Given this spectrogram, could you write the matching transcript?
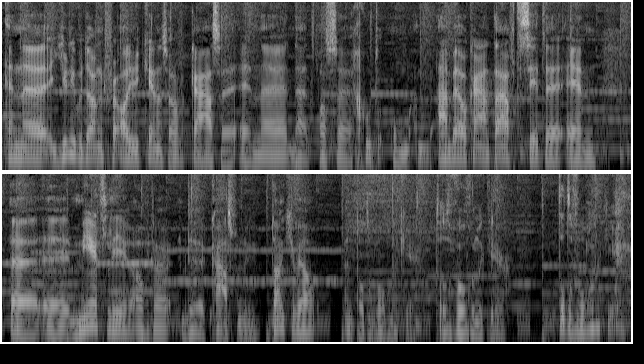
En eh, jullie bedankt voor al je kennis over kazen. En eh, nou, het was eh, goed om aan bij elkaar aan tafel te zitten en eh, eh, meer te leren over de, de kaas van nu. Dankjewel en tot de volgende keer. Tot de volgende keer. Tot de volgende keer.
